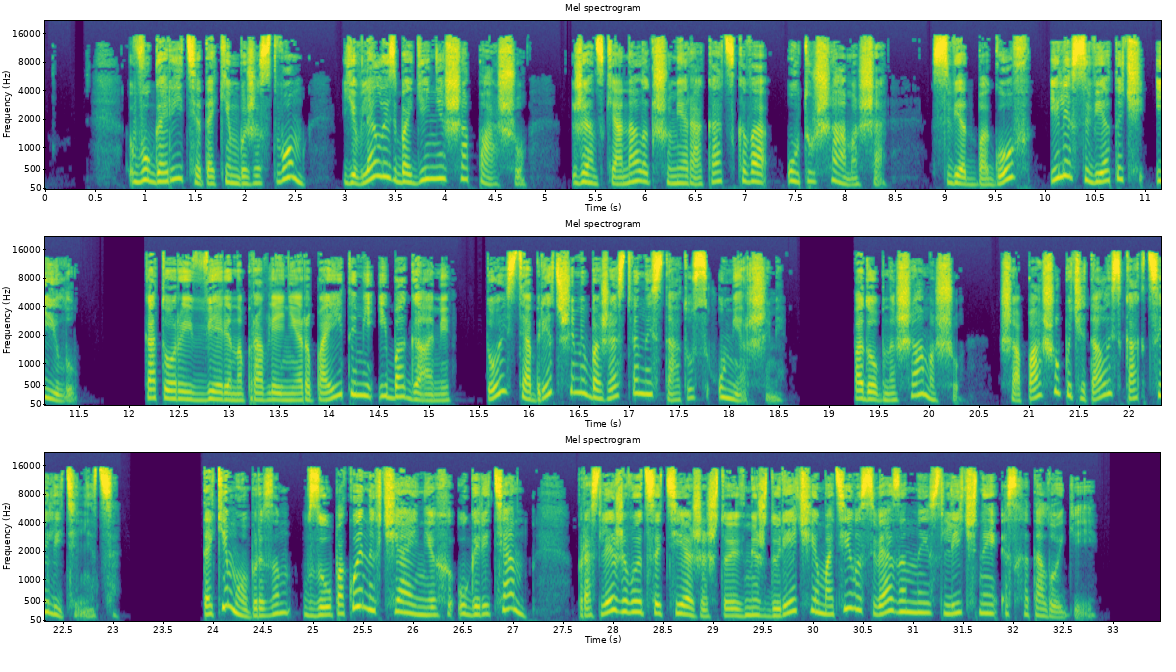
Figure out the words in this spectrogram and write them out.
В Угарите таким божеством являлась богиня Шапашу, женский аналог шумеро-аккадского Утушамаша, свет богов или светоч Илу, который вверен направление рапаитами и богами, то есть обретшими божественный статус умершими. Подобно Шамашу, Шапашу почиталась как целительница. Таким образом, в заупокойных чаяниях угоритян прослеживаются те же, что и в Междуречии, мотивы, связанные с личной эсхатологией.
